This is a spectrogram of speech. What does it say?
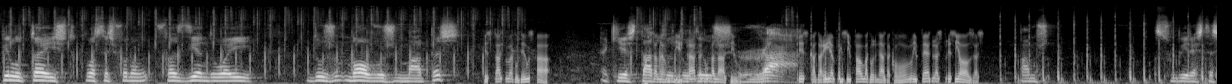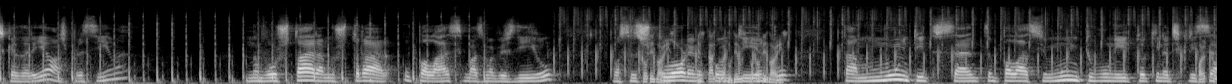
pelo texto que vocês foram fazendo aí dos novos mapas. Estátua do Deus A. Aqui a estátua Salão do Deus. Ra. Escadaria principal adornada com ouro e pedras preciosas. Vamos subir esta escadaria, vamos para cima. Não vou estar a mostrar o palácio, mais uma vez digo. Vocês Corredores. explorem no Estátua com Deus, tempo. Está muito interessante, um palácio muito bonito aqui na descrição.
